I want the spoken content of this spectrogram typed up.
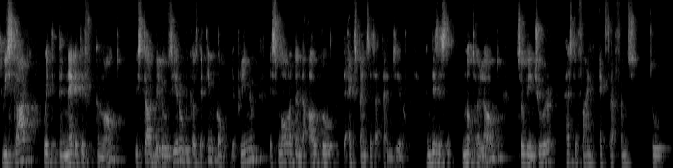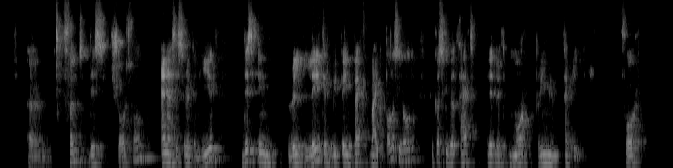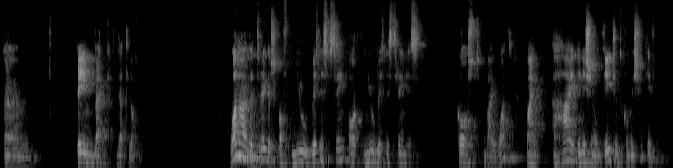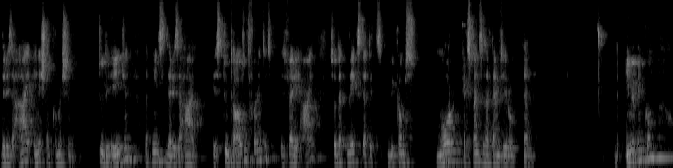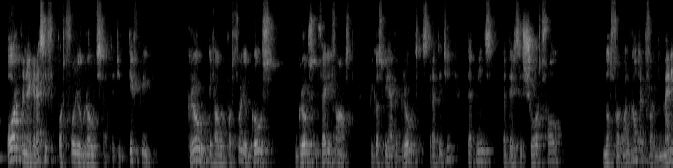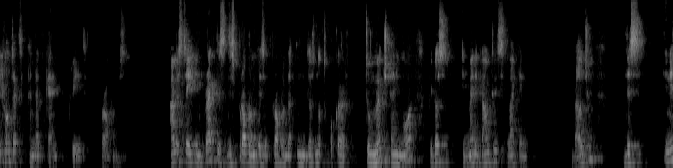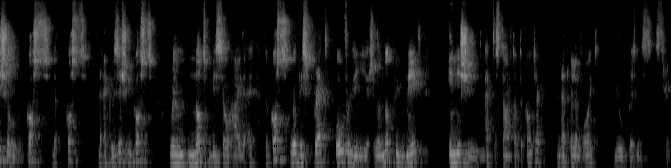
we start with a negative amount. We start below zero because the income, the premium, is smaller than the outgo, the expenses at time zero. And this is not allowed, so the insurer has to find extra funds to um, fund this shortfall. And as is written here, this in will later be paid back by the policyholder because he will add a little bit more premium every year for um, paying back that loan. What are the triggers of new business strain or new business strain is caused by what? By a high initial agent commission. If there is a high initial commission to the agent, that means there is a high. Is 2000 for instance, is very high. So that makes that it becomes more expenses at time zero than the premium income or an aggressive portfolio growth strategy. If we grow, if our portfolio goes, grows very fast because we have a growth strategy, that means that there is a shortfall, not for one contract, for many contracts, and that can create problems. I must say in practice, this problem is a problem that does not occur too much anymore because in many countries, like in Belgium, this initial costs, the costs, the acquisition costs will not be so high. The, the costs will be spread over the years, will not be made initially at the start of the contract, and that will avoid new business strain.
